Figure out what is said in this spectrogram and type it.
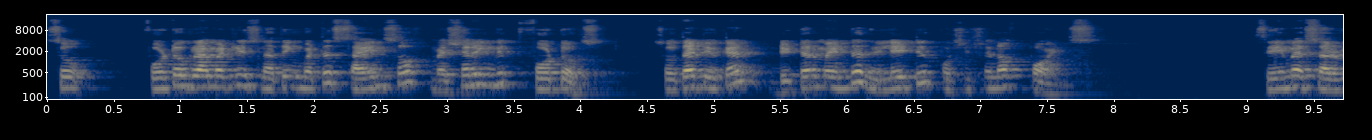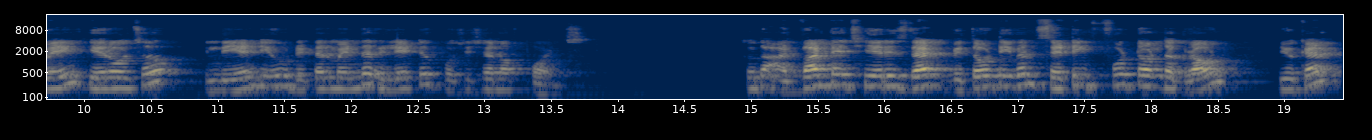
So, photogrammetry is nothing but the science of measuring with photos so that you can determine the relative position of points. Same as surveying, here also in the end you determine the relative position of points. So the advantage here is that without even setting foot on the ground, you can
